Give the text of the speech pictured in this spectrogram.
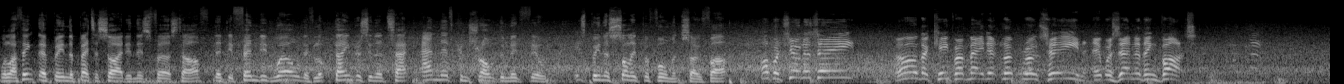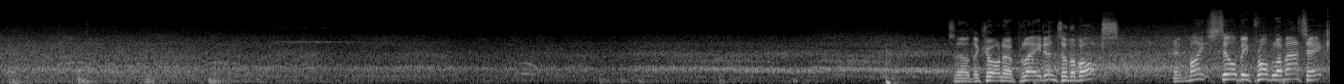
Well, I think they've been the better side in this first half. They've defended well, they've looked dangerous in attack, and they've controlled the midfield. It's been a solid performance so far. Opportunity! Oh, the keeper made it look routine. It was anything but. So the corner played into the box. It might still be problematic.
